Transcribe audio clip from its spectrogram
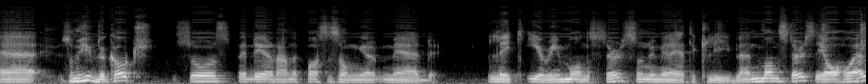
Uh, som huvudcoach så spenderade han ett par säsonger med Lake Erie Monsters som numera heter Cleveland Monsters i AHL.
